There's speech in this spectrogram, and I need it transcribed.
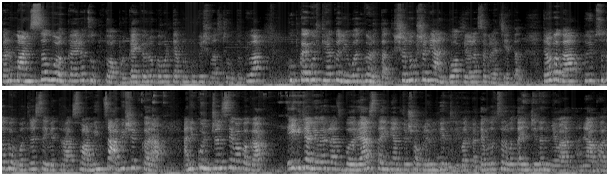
कारण माणसं ओळखायला चुकतो आपण. काही काही लोकांवरती आपण खूप विश्वास ठेवतो. किंवा खूप काही गोष्टी ह्या कलियुगात घडतात. क्षणोक्षणी अनुभव आपल्याला सगळ्याचे येतात. तर बघा तुम्ही सुद्धा भगवंताच्या सेवेत राहा स्वामींचा अभिषेक करा. आणि कुंचन सेवा बघा एक जानेवारीला आज बऱ्याच ताईंनी आमच्या शॉपला येऊन घेतली बरं का. त्याबद्दल सर्व ताईंचे धन्यवाद आणि आभार.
